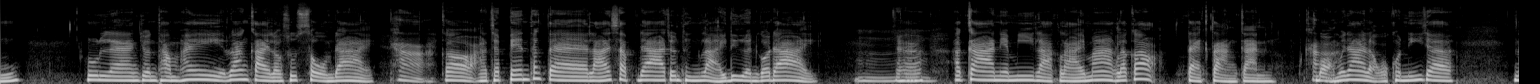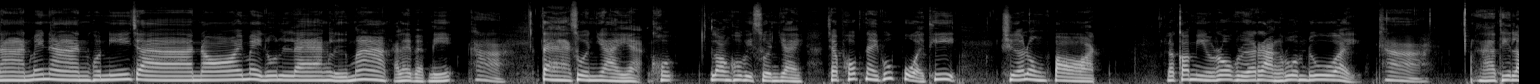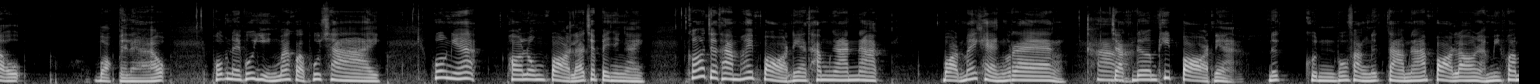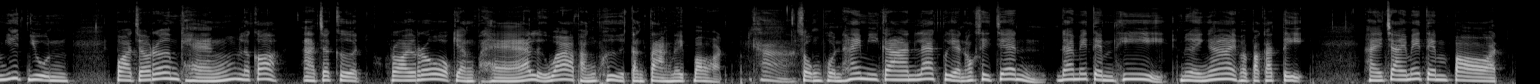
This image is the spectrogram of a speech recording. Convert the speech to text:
รุนแรงจนทำให้ร่างกายเราทรุดโทรมได้ค่ะ ก็อาจจะเป็นตั้งแต่หลายสัปดาห์จนถึงหลายเดือนก็ได้อืมนะคะอาการเนี่ยมีหลากหลายมากแล้วก็แตกต่างกันค่ะบอกไม่ได้หรอกว่าคนนี้จะนานไม่นานคนนี้จะน้อยไม่รุนแรงหรือมากอะไรแบบนี้ค่ะ แต่ส่วนใหญ่อะโคลองโควิดส่วนใหญ่ จะพบในผู้ป่วยที่เชื้อลงปอด แล้วก็มีโรคเรื้อรังร่วมด้วย ค่ะนะคะที่เรา บอกไปแล้ว พบในผู้หญิงมากกว่าผู้ชาย พวกเนี้ยพอลงปอดแล้วจะเป็นยังไง ก็จะทำให้ปอดเนี่ยทำงานหนัก ปอดไม่แข็งแรงค่ะจากเดิมที่ปอดเนี่ยนึกคุณผู้ฟังนึกตามนะ ปอดเราเนี่ยมีความยืดหยุ่น ปอดจะเริ่มแข็งแล้วก็อาจจะเกิดรอยโรคอย่างแผลหรือว่าผังผืดต่างๆ ในปอดค่ะส่งผลให้มีการแลกเปลี่ยนออกซิเจน ได้ไม่เต็มที่ เหนื่อยง่ายผิดปกติ หายใจไม่เต็มปอดค่ะ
